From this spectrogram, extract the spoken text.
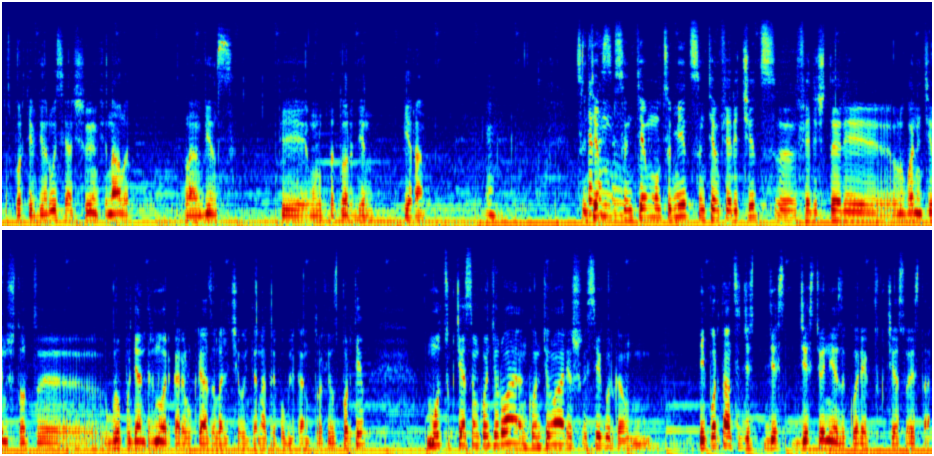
un sportiv din Rusia și în finală l-a învins pe un luptător din Iran. Mm. Suntem, să... suntem mulțumiți, suntem fericiți, felicitări lui Valentin și tot grupul de antrenori care lucrează la Liceul Internat Republican Profil Sportiv. Mult succes în continuare, în continuare și sigur că important să gestioneze коррект succesul ăsta.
